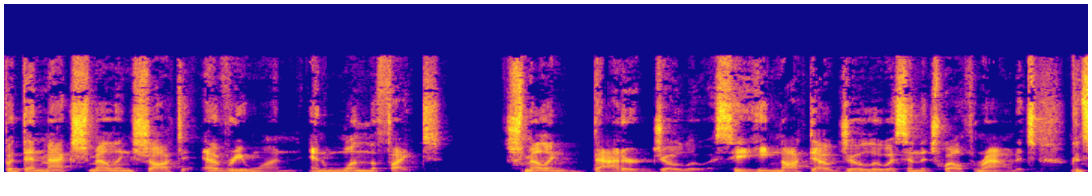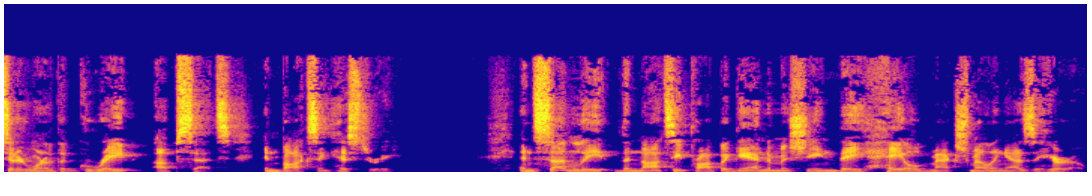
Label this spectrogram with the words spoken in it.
But then Max Schmeling shocked everyone and won the fight. Schmeling battered Joe Louis. He, he knocked out Joe Louis in the 12th round. It's considered one of the great upsets in boxing history. And suddenly the Nazi propaganda machine, they hailed Max Schmeling as a hero.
